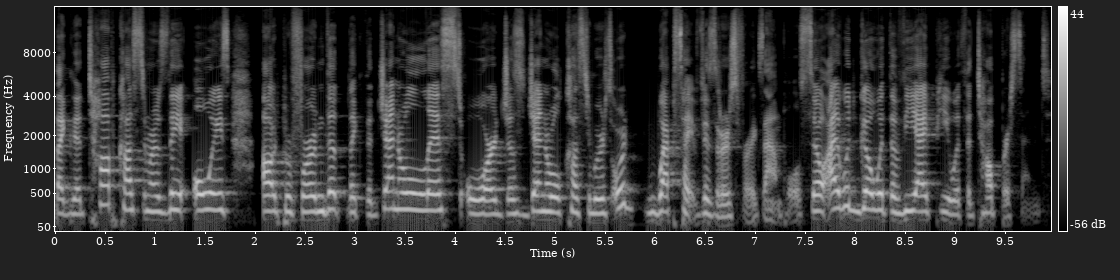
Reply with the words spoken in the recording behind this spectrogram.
like the top customers they always outperform the like the general list or just general customers or website visitors for example. So i would go with the vip with the top percent.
